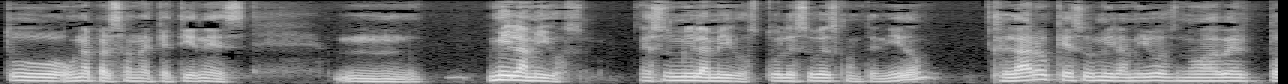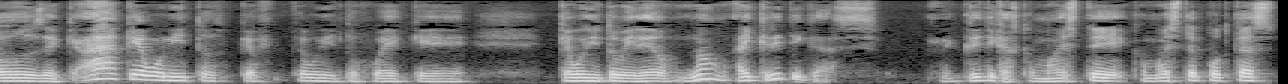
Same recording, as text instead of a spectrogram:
Tú, una persona que tienes mm, mil amigos, esos mil amigos, tú le subes contenido, claro que esos mil amigos no va a ver todos de que, ah, qué bonito, qué, qué bonito fue, qué, qué bonito video. No, hay críticas, críticas como este, como este podcast,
